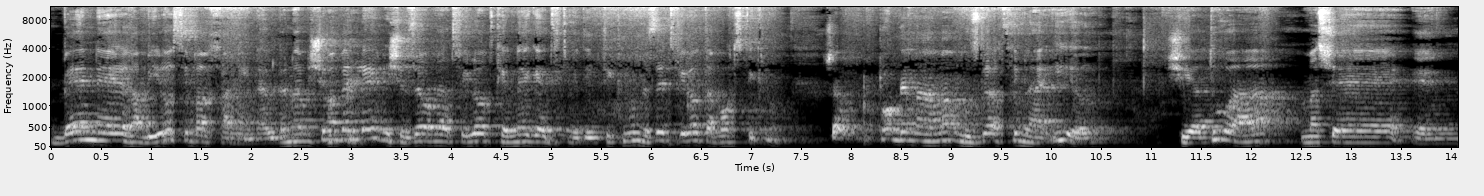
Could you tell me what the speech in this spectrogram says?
בין אה, רבי יוסי בר חנינא לבין רבי שועה בן לוי, שזה אומר תפילות כנגד תמידים תקנו, וזה תפילות אבות תקנו. עכשיו, פה במאמר מוסגר צריכים להעיר שידוע מה שהרמב"ם,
